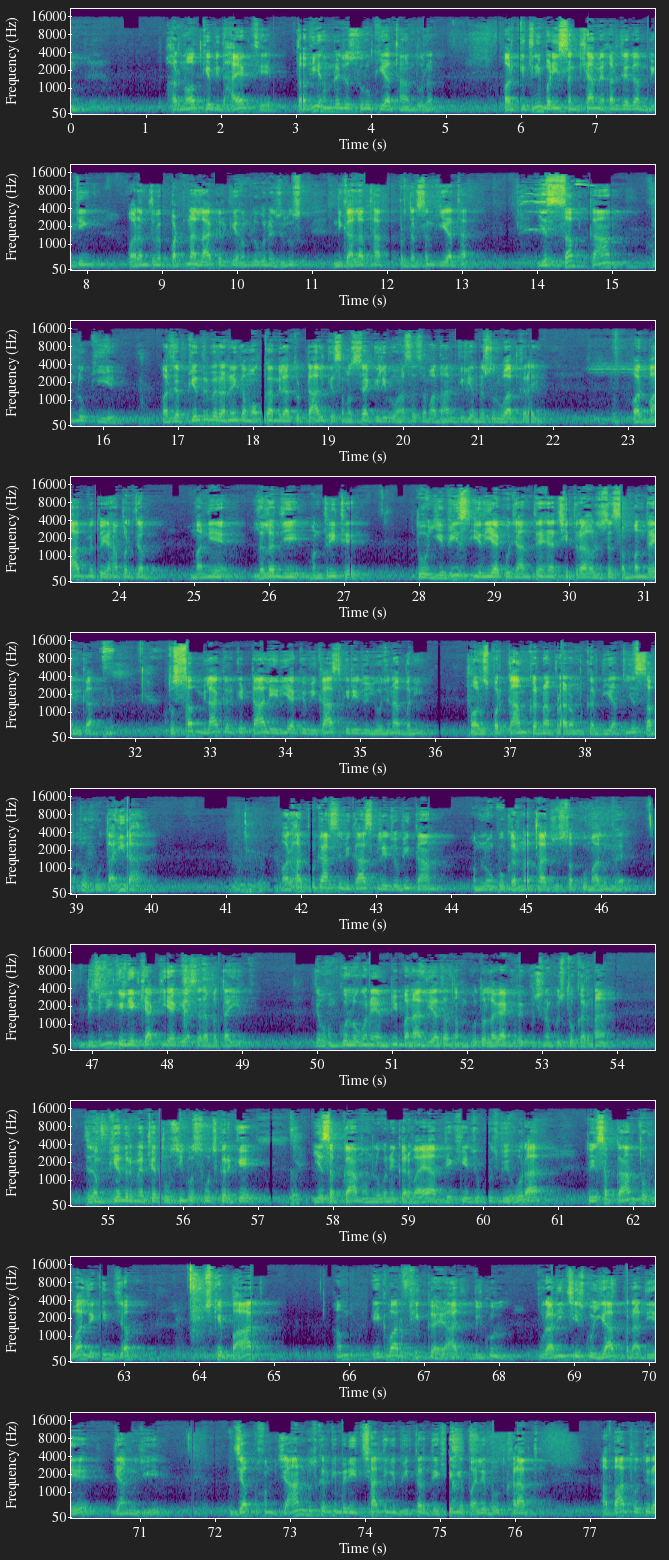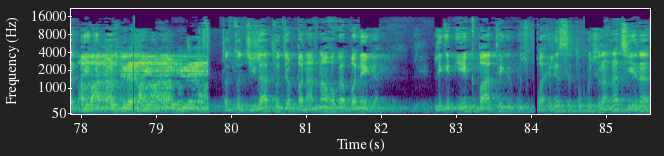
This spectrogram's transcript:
हरनौत के विधायक थे, तभी हमने जो शुरू किया था आंदोलन। और कितनी बड़ी संख्या में हर जगह मीटिंग और अंत में पटना ला करके हम लोगों ने जुलूस निकाला था, प्रदर्शन किया था। ये सब काम हम लोग किए। और जब केंद्र में रहने का मौका मिला तो टाल की समस्या के लिए वहाँ से समाधान के लिए हमने शुरुआत कराई। और बाद में तो यहाँ पर जब माननीय ललन जी मंत्री थे तो ये भी इस एरिया को जानते हैं, अच्छी तरह और जिससे संबंध है इनका। तो सब मिला करके टाल एरिया के विकास के लिए जो योजना बनी और उस पर काम करना प्रारंभ कर दिया तो ये सब तो होता ही रहा। और हर प्रकार से विकास के लिए जो भी काम हम लोगों को करना था, जो सबको मालूम है, बिजली के लिए क्या किया गया सर, आप बताइए। जब हमको लोगों ने एमपी बना दिया था तो हमको तो लगा कि भाई कुछ ना कुछ तो करना है। जब हम केंद्र में थे तो उसी को सोच करके ये सब काम हम लोगों ने करवाया। अब देखिए, जो कुछ भी हो रहा तो ये सब काम तो हुआ, लेकिन जब उसके बाद हम एक बार ठीक गए। आज बिल्कुल पुरानी चीज़ को याद बना दिए, ज्ञानू जी। जब हम जानबूझ करके मेरी इच्छा थी कि भीतर देखेंगे पहले बहुत खराब था। अब बात होती रहती है बात होती रहती है। तो, तो जिला तो जब बनाना होगा बनेगा। लेकिन एक बात है कि कुछ पहले से तो कुछ रहना चाहिए ना।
